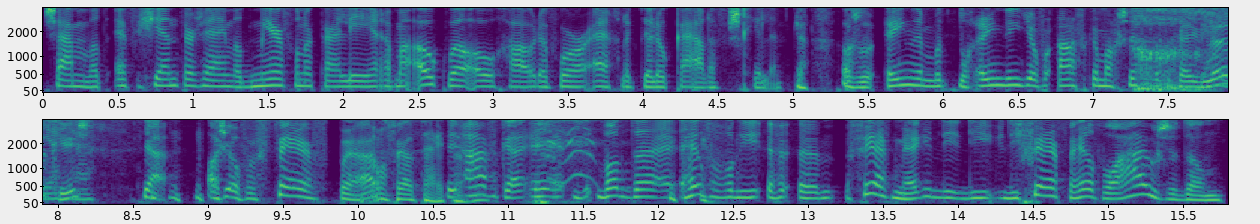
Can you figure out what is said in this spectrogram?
samen wat efficiënter zijn, wat meer van elkaar leren. Maar ook wel oog houden voor eigenlijk de lokale verschillen. Ja, als er één, nog één dingetje over Afrika mag zeggen, wat heel ja, leuk is. Ja, als je over verf praat. Al veel tijd in. Afrika, eh, want uh, heel veel van die uh, verfmerken, die, die, die verven heel veel huizen dan.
